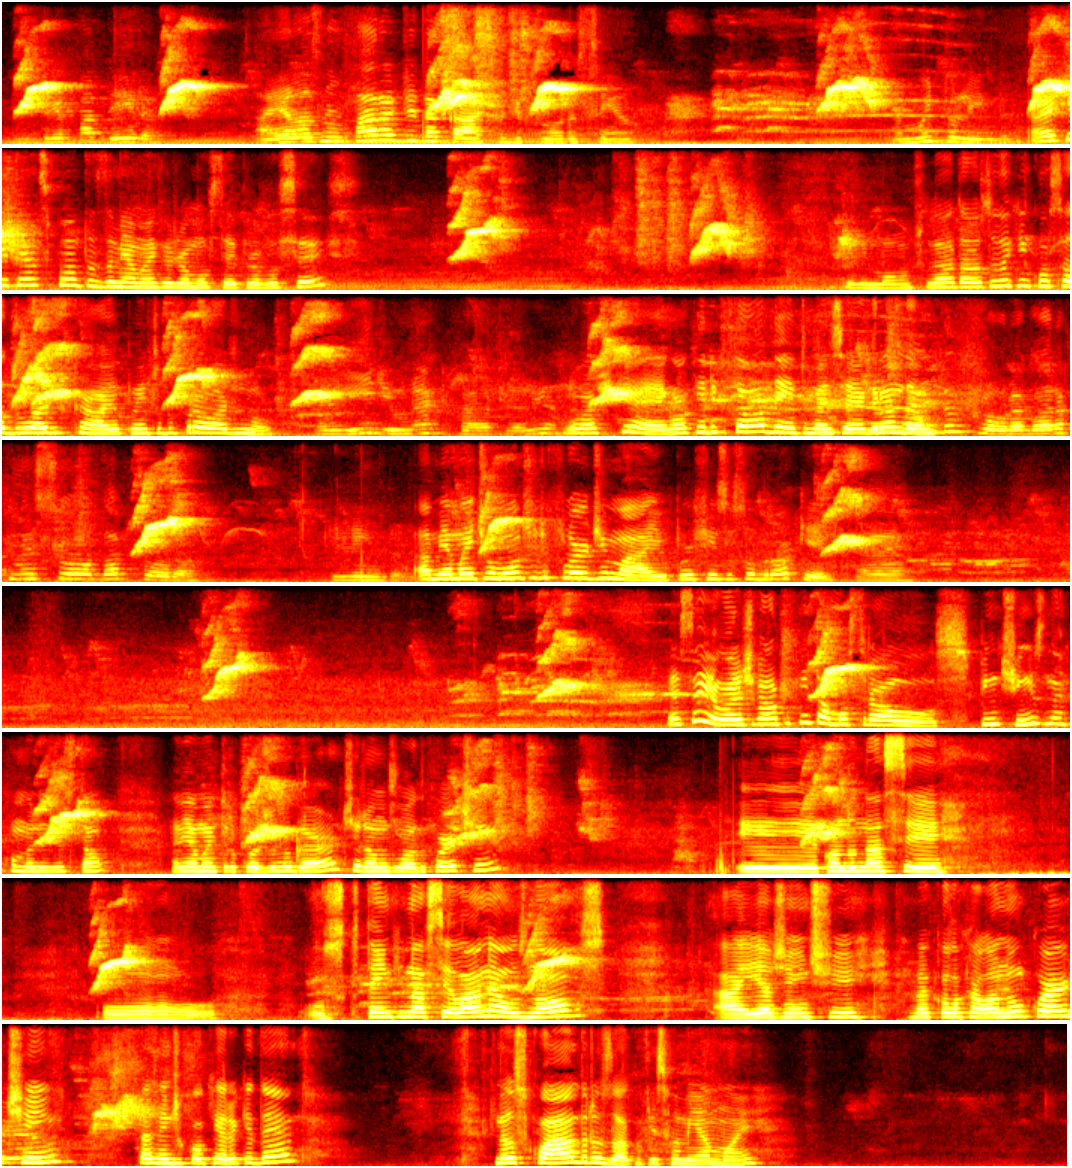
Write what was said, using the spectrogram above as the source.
de trepadeira. Aí elas não param de dar caixa de flor assim, ó. É muito linda. Aí aqui tem as plantas da minha mãe que eu já mostrei pra vocês. Aquele monte lá, tava tudo aqui encostado do lado de cá, eu ponho tudo pra lá de novo. É lírio, né, que fala aquilo ali, ó. Eu acho que é, igual aquele que tá lá dentro, mas esse aí é grandão. flor, agora começou a dar flor, ó. Que linda. A minha mãe tinha um monte de flor de maio, por fim só sobrou aquele. É. É isso aí, agora a gente vai lá pro quintal mostrar os pintinhos, né, como eles estão. A minha mãe trocou de lugar, tiramos lá do quartinho. E quando nascer o- os que tem que nascer lá, né, os novos, aí a gente vai colocar lá no quartinho, casinha de coqueiro aqui dentro. Meus quadros, ó, que eu fiz pra minha mãe.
